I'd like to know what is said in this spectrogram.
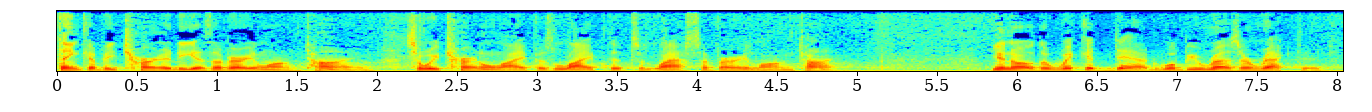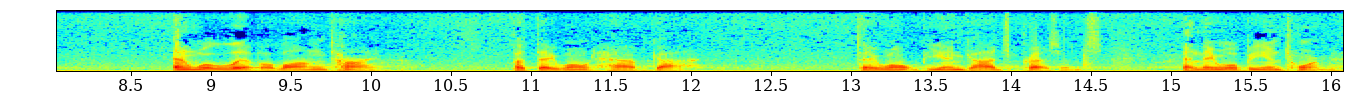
think of eternity as a very long time. So eternal life is life that lasts a very long time. You know, the wicked dead will be resurrected and will live a long time, but they won't have God. They won't be in God's presence, and they will be in torment.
